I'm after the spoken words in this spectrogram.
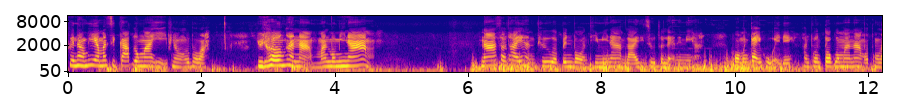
ขึ้นทางเพียมันสิกลับลงมาอีกพี่น้องเออเพราะว่าอยู่เทิงหันน่ะมันบ่มีน้ำนาสาไทยหันถือว่าเป็นบ่อนที่มีน้ำลายที่สุดตัวแหละในนี้ค่ะเพอมันใกล้หวยเด้หันพ้นตกลงมาน้ำก็ต้องไหล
